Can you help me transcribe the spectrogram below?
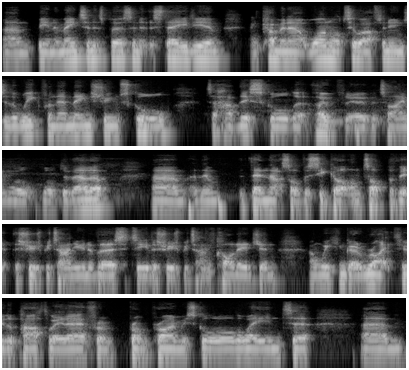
um, being a maintenance person at the stadium, and coming out one or two afternoons of the week from their mainstream school to have this school that hopefully over time will will develop um, and then then that's obviously got on top of it the Shrewsbury Town University, the Shrewsbury Town College, and and we can go right through the pathway there from from primary school all the way into um,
